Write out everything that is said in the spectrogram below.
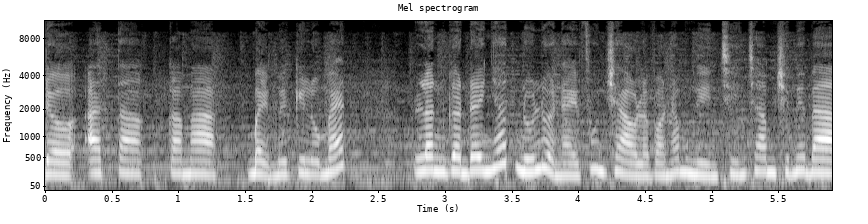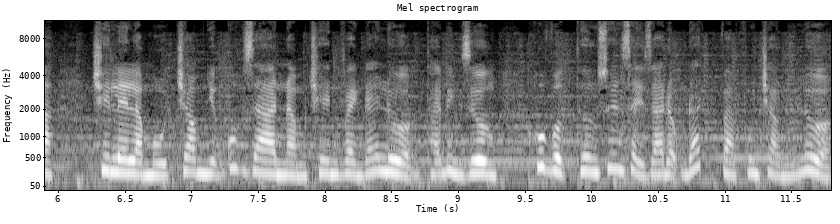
de Atacama 70 km. Lần gần đây nhất núi lửa này phun trào là vào năm 1993. Chile là một trong những quốc gia nằm trên vành đai lửa Thái Bình Dương, khu vực thường xuyên xảy ra động đất và phun trào núi lửa.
